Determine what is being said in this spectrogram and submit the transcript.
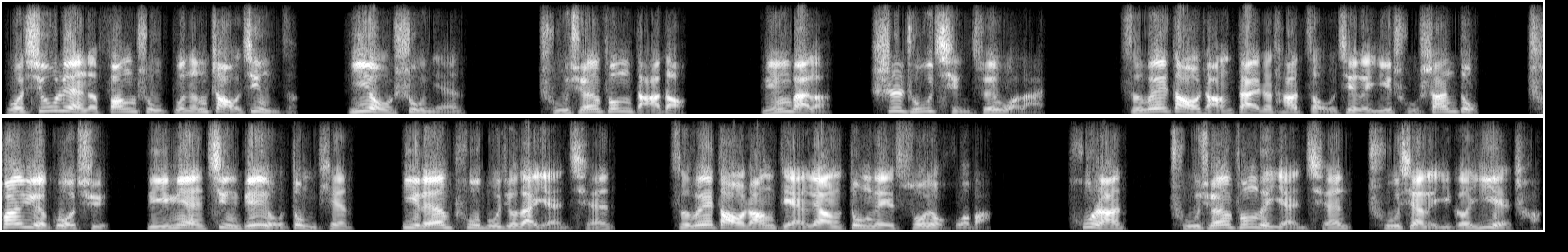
我修炼的方术不能照镜子，已有数年。”楚玄风答道：“明白了，施主，请随我来。”紫薇道长带着他走进了一处山洞，穿越过去，里面竟别有洞天。一帘瀑布就在眼前。紫薇道长点亮了洞内所有火把。忽然，楚玄风的眼前出现了一个夜叉。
